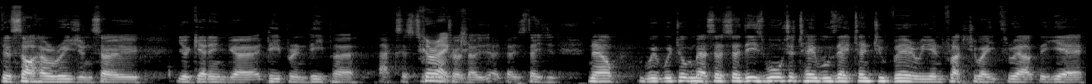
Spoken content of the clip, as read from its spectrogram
the Sahel region, so you're getting uh, deeper and deeper access to Correct. water at those, at those stages. Now we, we're talking about so so these water tables they tend to vary and fluctuate throughout the year.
